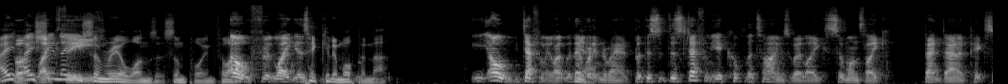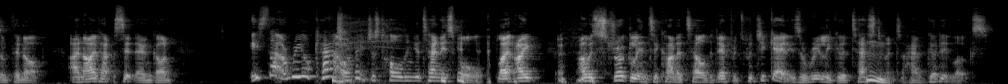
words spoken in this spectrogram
I, But, I assume like, they the- use some real ones at some point for like Oh, for like as picking them up and that. Oh, definitely. Like when they're Yeah. running around. But there's there's definitely a couple of times where like someone's like bent down and picked something up, and I've had to sit there and gone, "Is that a real cat, or are they just holding a tennis ball?" like I I was struggling to kind of tell the difference, which again is a really good testament to how good it looks.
